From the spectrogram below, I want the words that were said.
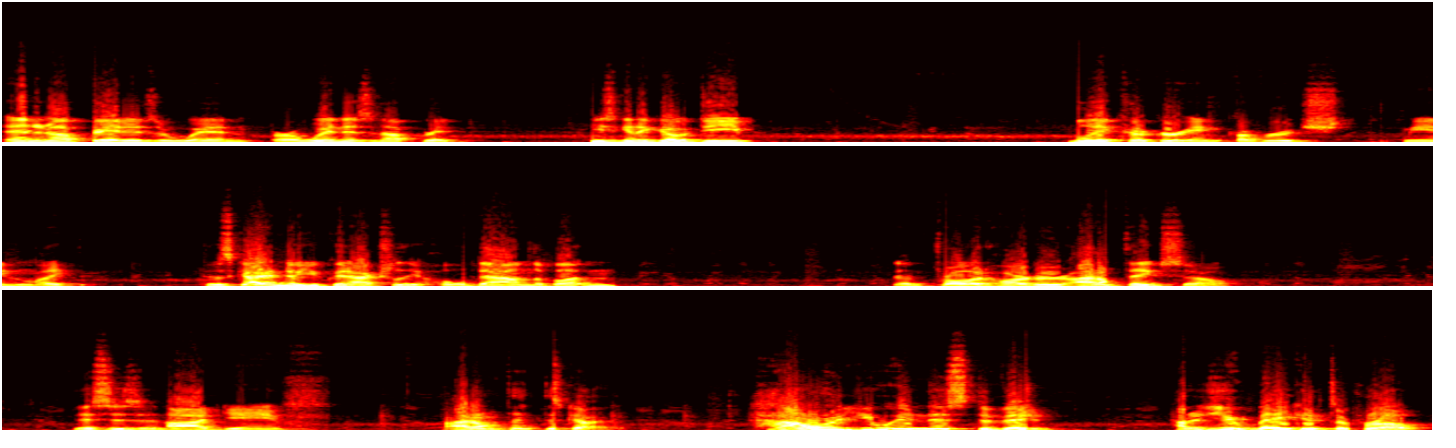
and an upgrade is a win. Or a win is an upgrade. He's going to go deep. Willie Cooker in coverage. I mean, like, does this guy know you can actually hold down the button? Then throw it harder? I don't think so. This is an odd game. I don't think this guy... How are you in this division? How did you make it to pro?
